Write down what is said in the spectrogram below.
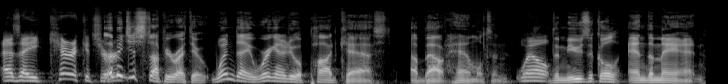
as a caricature. Let me just stop you right there. One day we're going to do a podcast about Hamilton. Well- the musical and the man.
